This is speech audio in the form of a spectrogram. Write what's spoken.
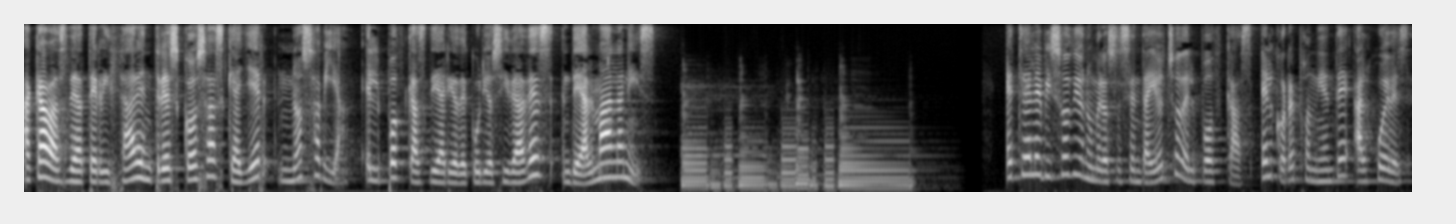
Acabas de aterrizar en tres cosas que ayer no sabía. El podcast diario de curiosidades de Alma Alanís. Este es el episodio número 68 del podcast, el correspondiente al jueves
